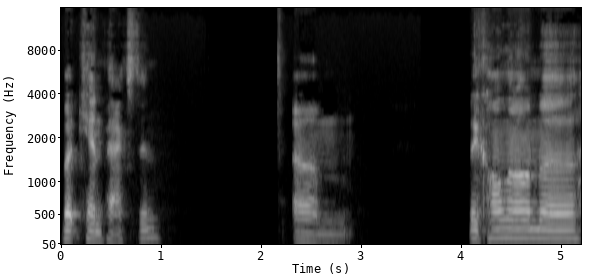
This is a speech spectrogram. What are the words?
but Ken Paxton, um, they call on uh,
